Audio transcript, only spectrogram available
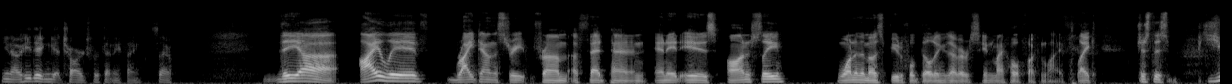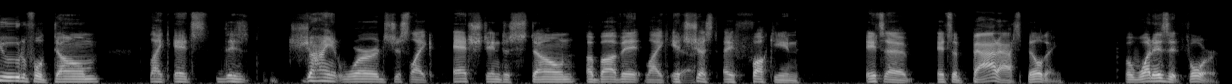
you know, he didn't get charged with anything. So the uh I live right down the street from a Fed pen, and it is honestly one of the most beautiful buildings I've ever seen in my whole fucking life. Like just this beautiful dome. Like it's these giant words just like etched into stone above it. Like it's Yeah. just a fucking it's a it's a badass building. But what is it for?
